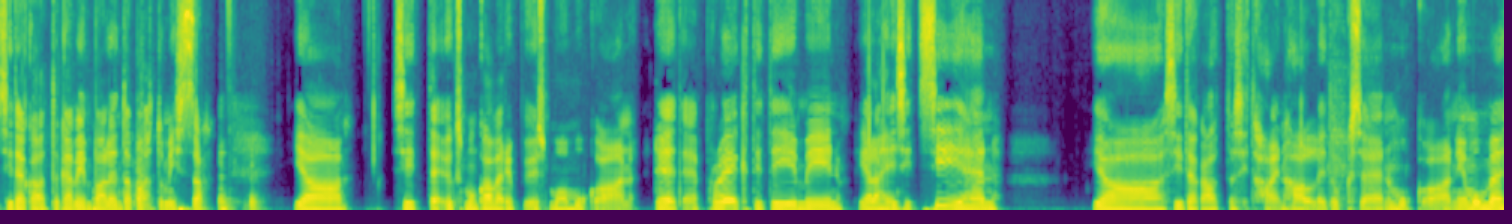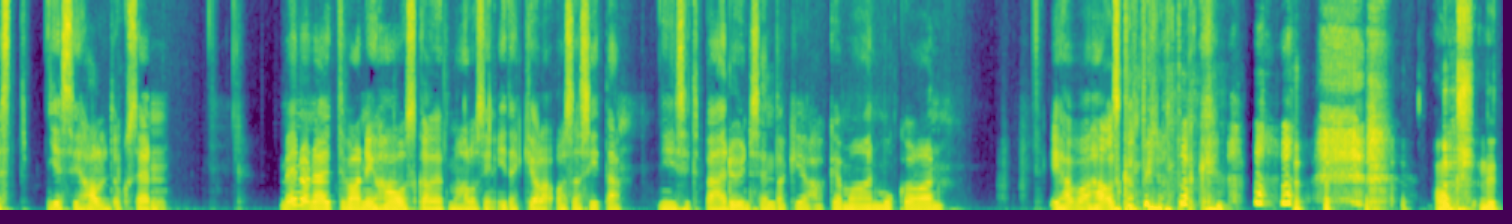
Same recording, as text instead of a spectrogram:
sitä kautta kävin paljon tapahtumissa. Ja sitten yksi mun kaveri pyysi mua mukaan DT-projektitiimiin ja lähdin sitten siihen. Ja sitä kautta sitten hain hallitukseen mukaan. Ja mun mielestä Jessin hallituksen meno näytti vaan niin hauskalta, että mä halusin itsekin olla osa sitä. Niin sit päädyin sen takia hakemaan mukaan. Ihan vaan hauskanpidon takia. Onko nyt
